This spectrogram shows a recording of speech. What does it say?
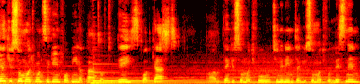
Thank you so much once again for being a part of today's podcast. Um, thank you so much for tuning in. Thank you so much for listening.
